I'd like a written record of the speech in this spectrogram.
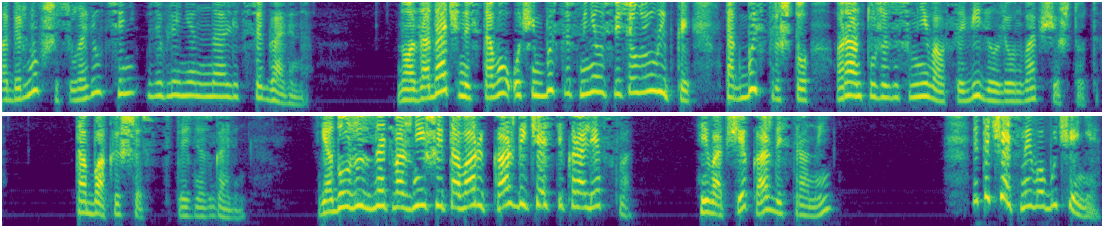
обернувшись, уловил тень удивления на лице Гавина. Но озадаченность того очень быстро сменилась веселой улыбкой, так быстро, что Рант уже засомневался, видел ли он вообще что-то. «Табак и шерсть», — произнес Гавин. «Я должен знать важнейшие товары каждой части королевства и вообще каждой страны. Это часть моего обучения.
